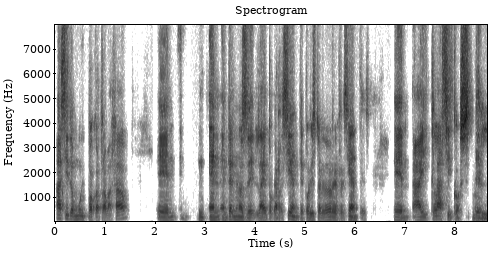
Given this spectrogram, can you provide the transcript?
ha sido muy poco trabajado en, términos de la época reciente, por historiadores recientes. Eh, hay clásicos del,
